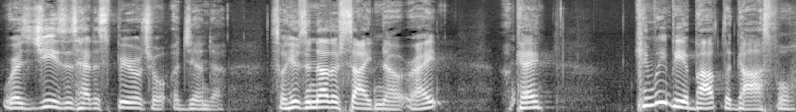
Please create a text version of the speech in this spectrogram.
whereas Jesus had a spiritual agenda. So here's another side note, right? Okay? Can we be about the gospel?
